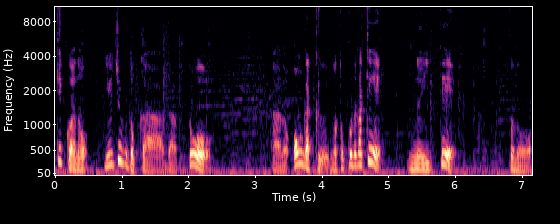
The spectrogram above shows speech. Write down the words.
結構あの、YouTube とかだと、あの、音楽のところだけ抜いて、その、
